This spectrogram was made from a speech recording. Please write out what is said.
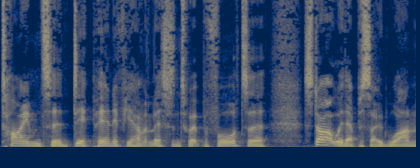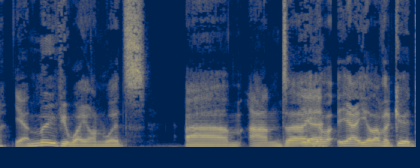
time to dip in if you haven't listened to it before. To start with episode one, Yeah. move your way onwards, um, and uh, Yeah. you'll, yeah, you'll have a good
